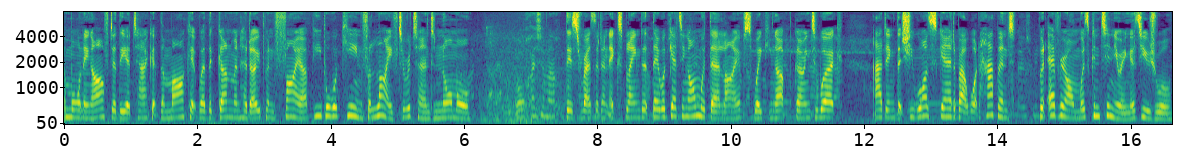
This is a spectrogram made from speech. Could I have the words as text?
The morning after the attack at the market where the gunman had opened fire, people were keen for life to return to normal. This resident explained that they were getting on with their lives, waking up, going to work, adding that she was scared about what happened, but everyone was continuing as usual.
